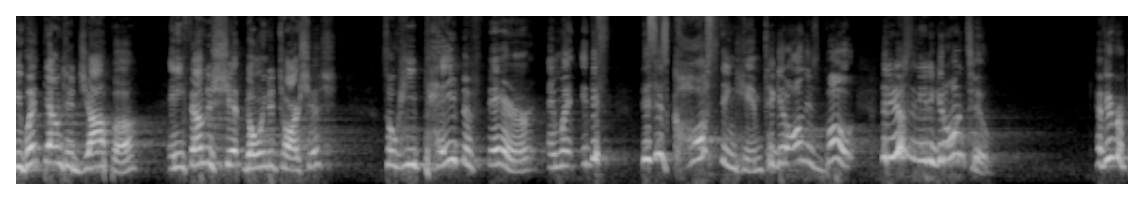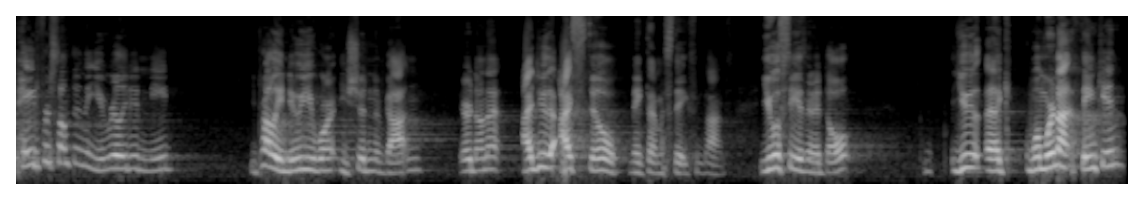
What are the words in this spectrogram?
He went down to Joppa and he found a ship going to Tarshish. So he paid the fare and went, this, this is costing him to get on this boat that he doesn't need to get onto. Have you ever paid for something that you really didn't need? You probably knew you weren't, you shouldn't have gotten. You ever done that? I do that. I still make that mistake sometimes. You will see as an adult, you like when we're not thinking.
